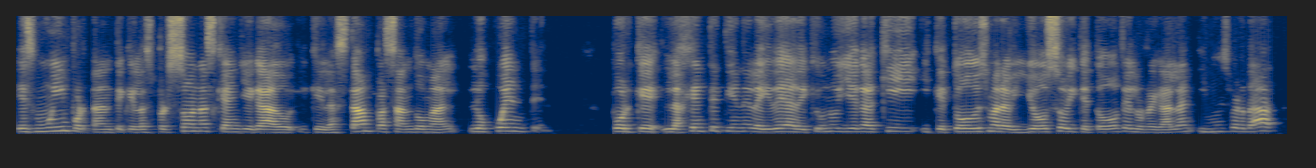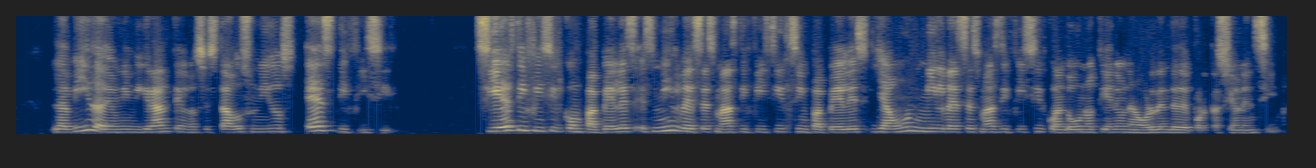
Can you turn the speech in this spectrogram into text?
Es muy importante que las personas que han llegado y que la están pasando mal lo cuenten porque la gente tiene la idea de que uno llega aquí y que todo es maravilloso y que todo te lo regalan y no es verdad. La vida de un inmigrante en los Estados Unidos es difícil. Si es difícil con papeles, es mil veces más difícil sin papeles y aún mil veces más difícil cuando uno tiene una orden de deportación encima.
